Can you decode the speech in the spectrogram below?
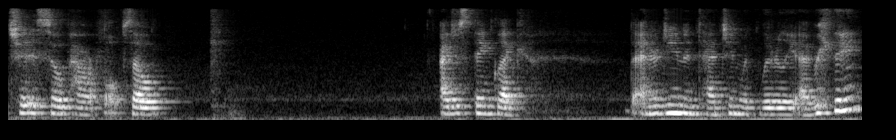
shit is so powerful. So i just think like the energy and intention with literally everything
